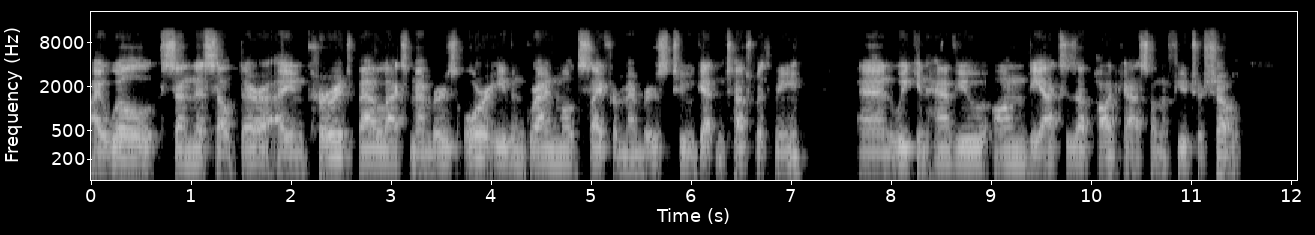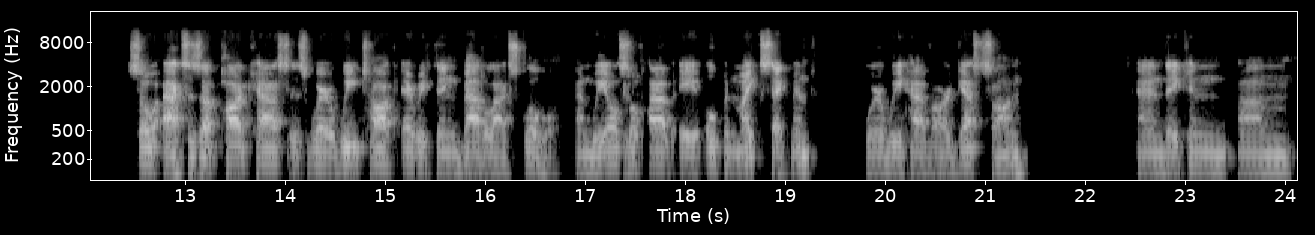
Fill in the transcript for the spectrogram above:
I will send this out there. I encourage Battle Axe members or even Grind Mode Cypher members to get in touch with me and we can have you on the Axes Up podcast on a future show. So, Axes Up podcast is where we talk everything Battle Axe Global. And we also have a open mic segment where we have our guests on and they can um,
